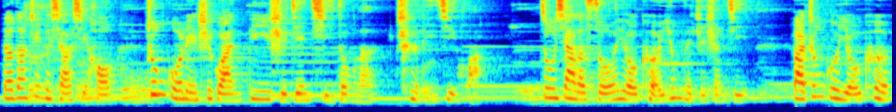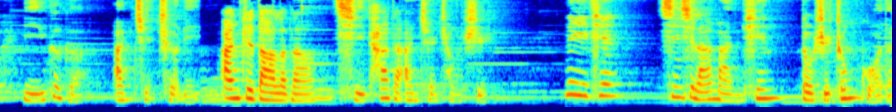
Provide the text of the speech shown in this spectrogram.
得到这个消息后，中国领事馆第一时间启动了撤离计划，租下了所有可用的直升机，把中国游客一个个安全撤离，安置到了呢其他的安全城市。那一天，新西兰满天都是中国的。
